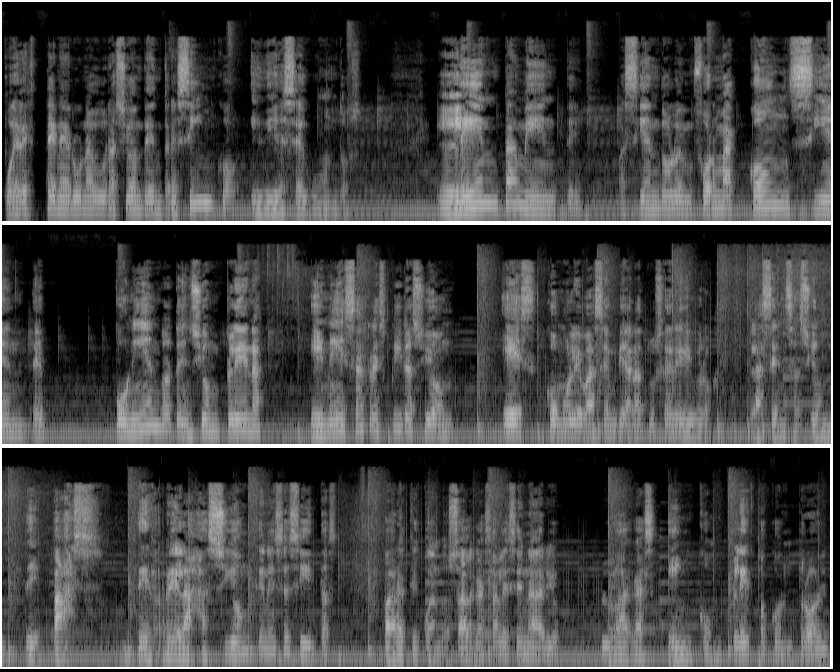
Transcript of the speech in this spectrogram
puedes tener una duración de entre 5 y 10 segundos. Lentamente, haciéndolo en forma consciente, poniendo atención plena en esa respiración, es como le vas a enviar a tu cerebro la sensación de paz, de relajación que necesitas para que cuando salgas al escenario lo hagas en completo control,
